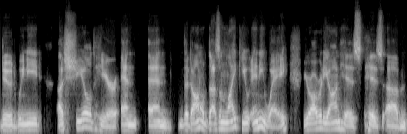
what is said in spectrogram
dude, we need." A shield here and and the Donald doesn't like you anyway. You're already on his his um,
